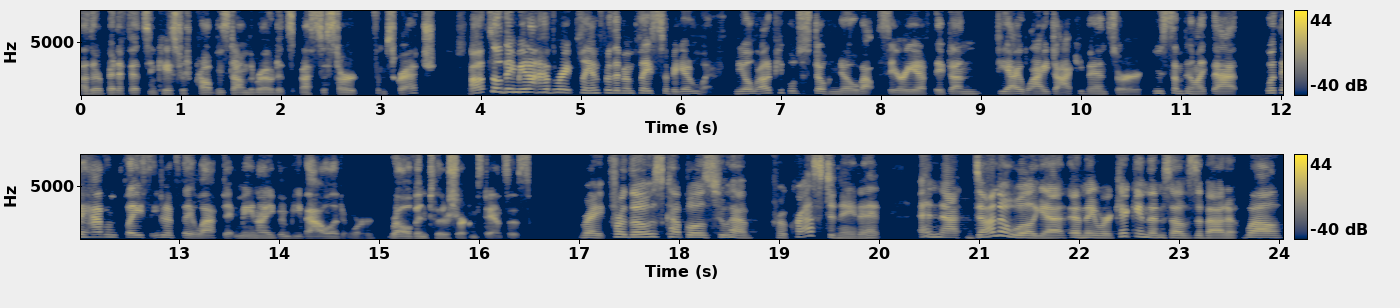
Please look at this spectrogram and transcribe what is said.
other benefits in case there's problems down the road. It's best to start from scratch. Also, they may not have the right plan for them in place to begin with. You know, a lot of people just don't know about this area if they've done DIY documents or something like that. What they have in place, even if they left, it may not even be valid or relevant to their circumstances. Right. For those couples who have procrastinated and not done a will yet, and they were kicking themselves about it, well,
